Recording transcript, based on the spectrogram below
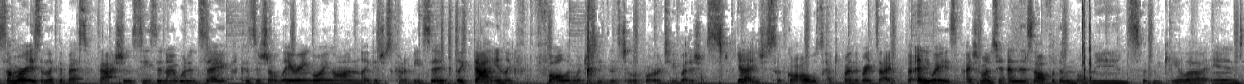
summer isn't like the best fashion season I wouldn't say because there's no layering going on like it's just kind of basic. Like that in like fall and winter seasons to look forward to but it's just yeah you just always have to find the bright side. But anyways i just wanted to end this off with a moments with michaela and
